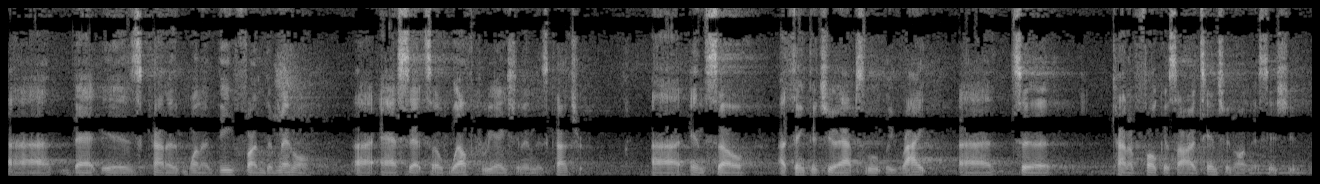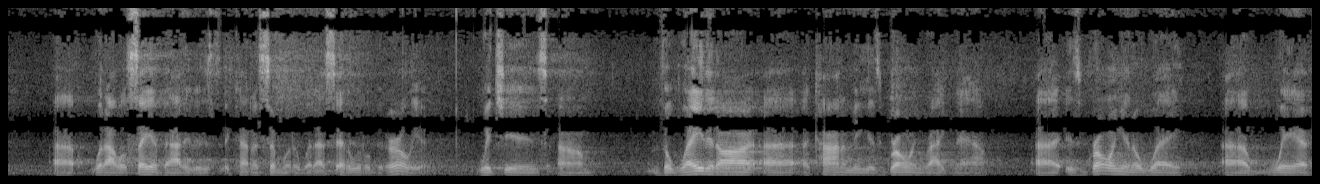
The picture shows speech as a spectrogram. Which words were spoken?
uh, that is kind of one of the fundamental uh, assets of wealth creation in this country. Uh, and so I think that you're absolutely right uh, to kind of focus our attention on this issue. Uh, what I will say about it is kind of similar to what I said a little bit earlier, which is um, the way that our economy is growing right now is growing in a way where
